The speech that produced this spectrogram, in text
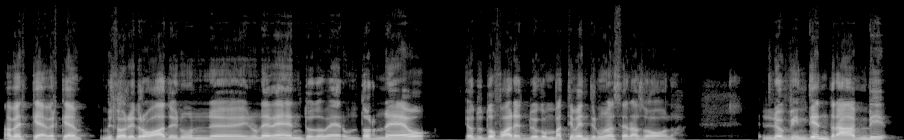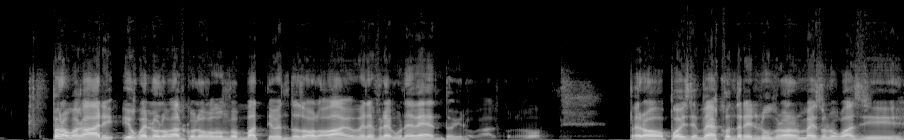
Ma perché? Perché mi sono ritrovato in un, in un evento dove era un torneo e ho dovuto fare due combattimenti in una sera sola. Li ho vinti entrambi, però magari io quello lo calcolo come un combattimento solo, vai, me ne frega un evento, io lo calcolo, no? Però poi se vai a contare il numero, ormai sono quasi,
